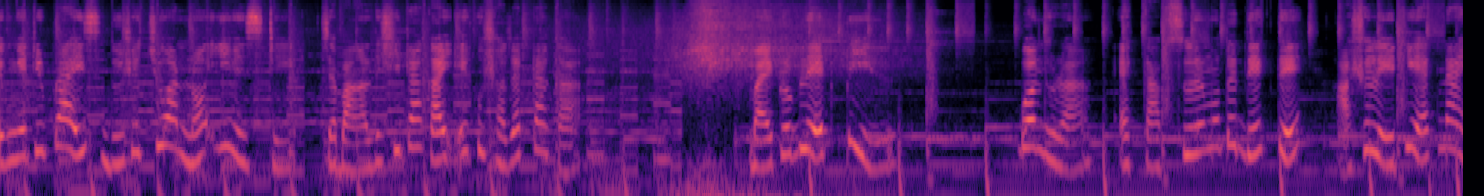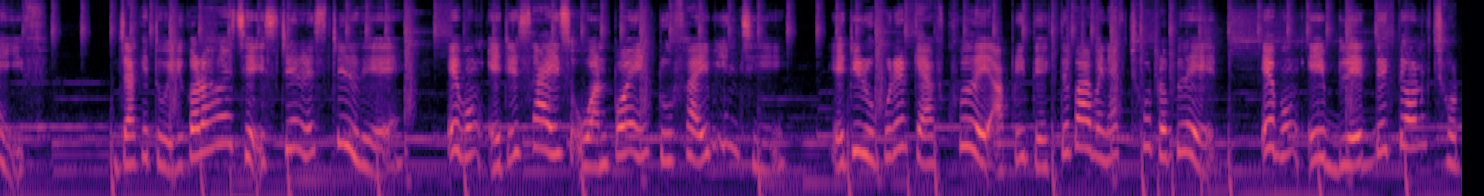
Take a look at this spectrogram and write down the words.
এবং এটির প্রাইস দুশো চুয়ান্ন ইউএসটি যা বাংলাদেশি টাকায় একুশ হাজার টাকা। মাইক্রোব্লেড পিল। বন্ধুরা, এক ক্যাপসুলের মতো দেখতে আসলে এটি এক নাইফ, যাকে তৈরি করা হয়েছে স্টেনলেস স্টিল দিয়ে, এবং এটির size one point two five inch. এটির উপরের ক্যাপ খুলে আপনি দেখতে পাবেন এক ছোট ব্লেড, এবং এই ব্লেড দেখতে অনেক ছোট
